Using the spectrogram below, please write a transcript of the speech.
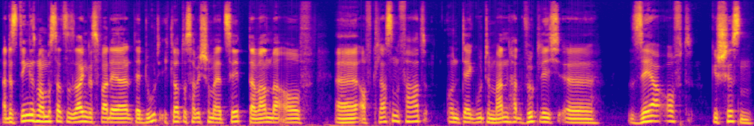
ah, das Ding ist, man muss dazu sagen, das war der der Dude. Ich glaube, das habe ich schon mal erzählt. Da waren wir auf äh, auf Klassenfahrt und der gute Mann hat wirklich äh, sehr oft geschissen.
